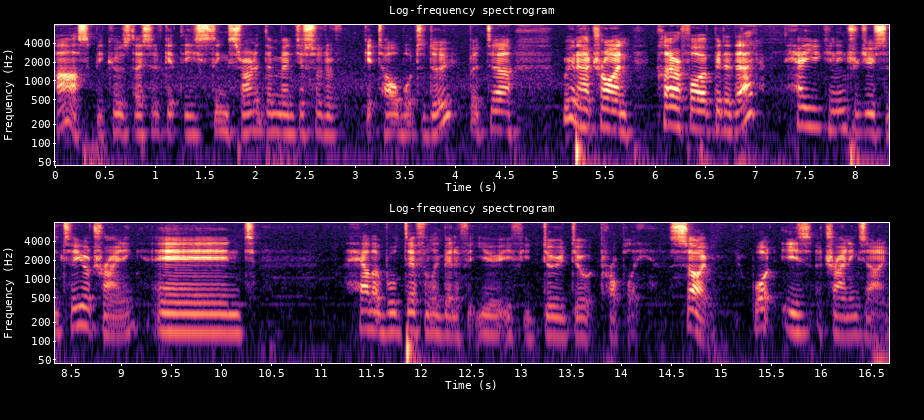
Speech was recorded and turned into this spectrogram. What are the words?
ask because they sort of get these things thrown at them and just sort of get told what to do. But uh, we're going to try and clarify a bit of that, how you can introduce them to your training, and how they will definitely benefit you if you do do it properly. So, what is a training zone?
